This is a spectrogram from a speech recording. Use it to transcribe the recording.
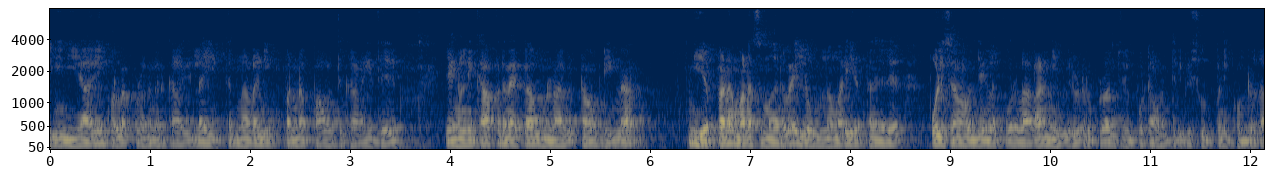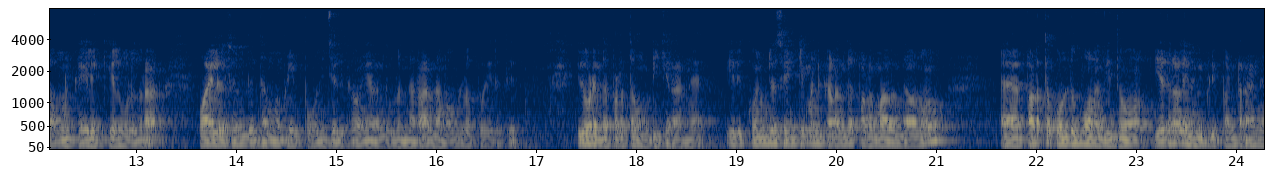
இனி நீ யாரையும் கொல்லக்கூடாதுங்கிறக்காக இல்லை இத்தனை நாளாக நீ பண்ண பாவத்துக்கான இது. எங்களை நீ காப்பதற்காக உன்னை நான் விட்டோம் அப்படின்னா நீ எப்போனா மனசு மாறுவா? இல்லை உன்ன மாதிரி எத்தனை போலீஸாலும் வந்து எங்களை கொள்ளலாம் நீ உயிரோடு இருக்கக்கூடாதுன்னு சொல்லி போட்டு அவனை திருப்பி ஷூட் பண்ணி கொண்டுறது அவனும் கையில் கீழே விழுகிறான். வாயில் வச்சிருந்த தம் அப்படியே போஞ்சிருக்கு அவன் இறந்து விழுந்துடுறான். நம்ம உள்ளே போயிடுது இதோட இந்த படத்தை முடிக்கிறாங்க. இது கொஞ்சம் சென்டிமெண்ட் கலந்த படமாக இருந்தாலும் படத்தை கொண்டு போன விதம் எதனால் இவங்க இப்படி பண்ணுறாங்க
